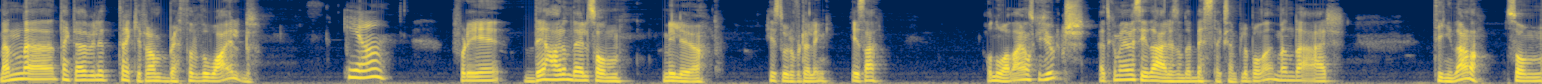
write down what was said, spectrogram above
Men eh, tenkte jeg ville trekke fram Breath of the Wild. Ja. Fordi det har en del sånn miljøhistoriefortelling i seg. Og noe av det er ganske kult. Jeg vet ikke om jeg vil si det er liksom det beste eksempelet på det, men det er ting der da, som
